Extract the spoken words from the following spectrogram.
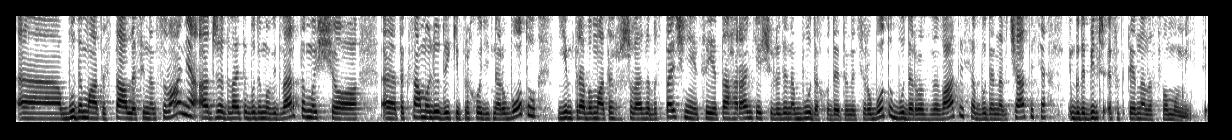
е, буде мати стале фінансування. Адже давайте будемо відвертими, що е, так само люди, які приходять на роботу, їм треба мати грошове забезпечення, і це є та гарантія, що людина буде ходити на цю роботу, буде розвиватися, буде навчатися і буде більш ефективна на своєму місці.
